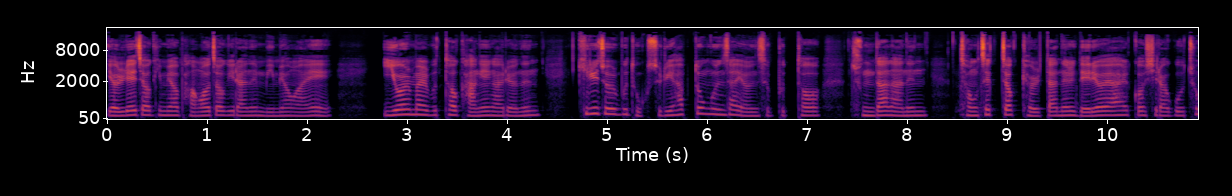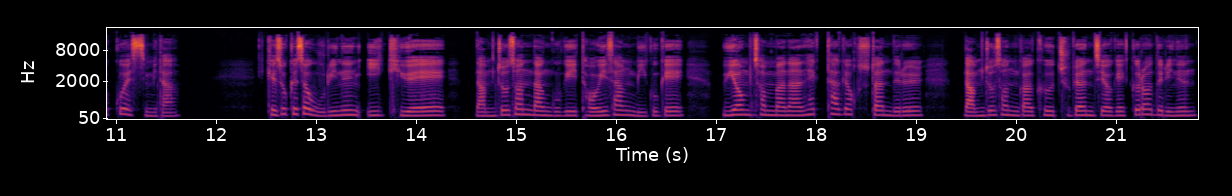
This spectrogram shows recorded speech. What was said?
연례적이며 방어적이라는 미명하에 2월 말부터 강행하려는 키리졸브 독수리 합동군사 연습부터 중단하는 정책적 결단을 내려야 할 것이라고 촉구했습니다. 계속해서 우리는 이 기회에 남조선 당국이 더 이상 미국의 위험천만한 핵타격 수단들을 남조선과 그 주변 지역에 끌어들이는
